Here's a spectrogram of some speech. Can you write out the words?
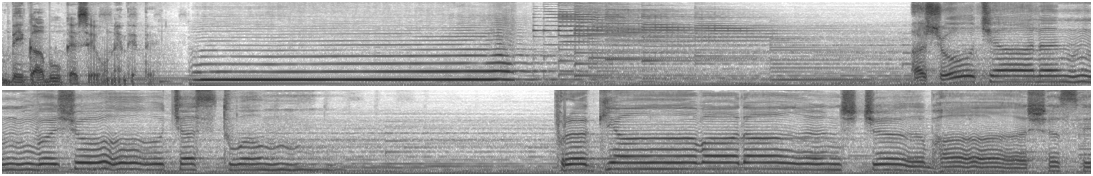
बेकाबू कैसे होने देते? अशोचानन्वशोचस्त्वम्। प्रज्ञावादांश्च भाषसे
